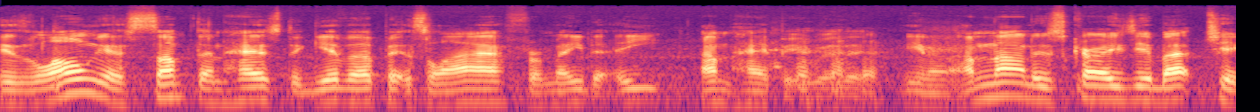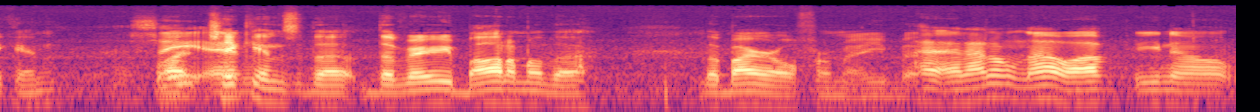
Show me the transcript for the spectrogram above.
as long as something has to give up its life for me to eat, I'm happy with it. You know, I'm not as crazy about chicken. see, like chicken's the the very bottom of the the barrel for me. But and I don't know. I've you know,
